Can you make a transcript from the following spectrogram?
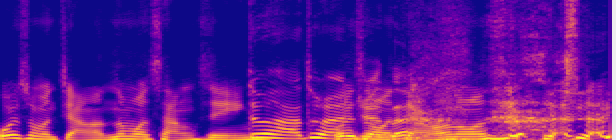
为什么讲的那么伤心？对啊，突然为什么讲的那么伤心？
